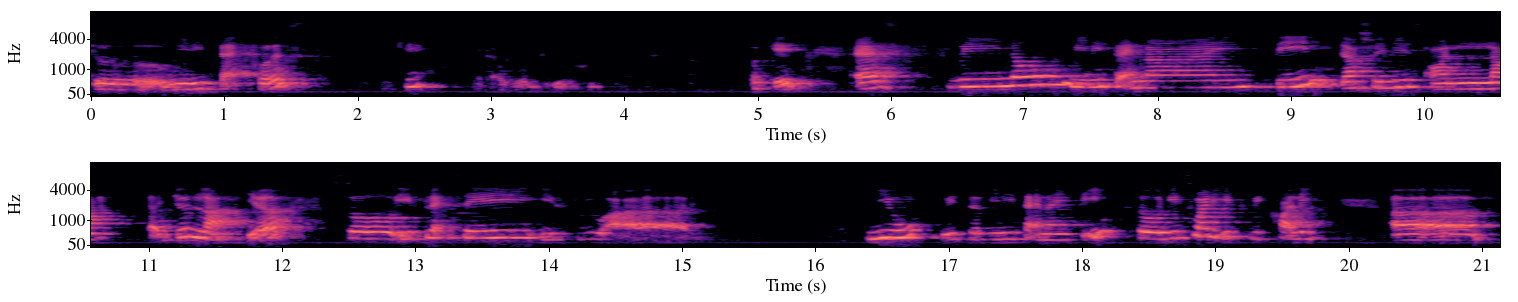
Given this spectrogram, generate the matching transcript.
to the Minitab first. Okay, for the overview. Okay, as we know, Minitab 19 just released on last uh, June last year. So if let's say if you are new with the Minitab 19, so this one is we call it uh,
